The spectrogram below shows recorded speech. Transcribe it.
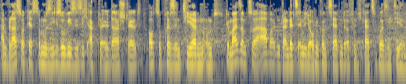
an Blasorchestermusik, so wie sie sich aktuell darstellt, auch zu präsentieren und gemeinsam zu erarbeiten und dann letztendlich auch in Konzerten der Öffentlichkeit zu präsentieren.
